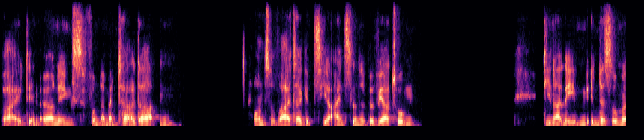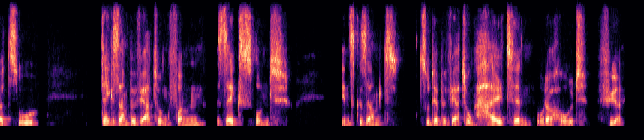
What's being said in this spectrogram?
bei den Earnings, Fundamentaldaten und so weiter gibt es hier einzelne Bewertungen, die dann eben in der Summe zu der Gesamtbewertung von sechs und insgesamt zu der Bewertung halten oder hold führen.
